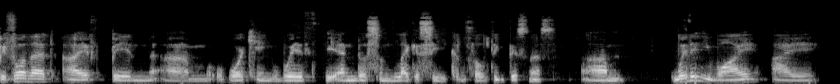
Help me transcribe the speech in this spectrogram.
before that, I've been um, working with the Andersen Legacy Consulting business. Um, within EY, I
